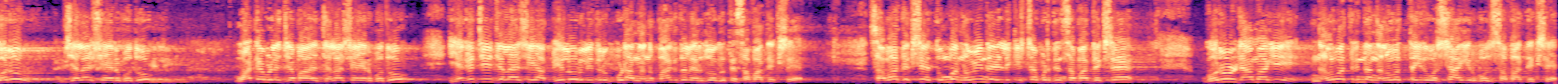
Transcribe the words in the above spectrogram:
ಗೊರೂರ್ ಜಲಾಶಯ ಇರ್ಬೋದು ವಾಟೆಬಳೆ ಜಬ ಜಲಾಶಯ ಇರ್ಬೋದು ಯಗಚಿ ಜಲಾಶಯ ಬೇಲೂರಲ್ಲಿ ಇದ್ರೂ ಕೂಡ ನನ್ನ ಭಾಗದಲ್ಲಿ ಹರಿದು ಹೋಗುತ್ತೆ ಸಭಾಧ್ಯಕ್ಷೆ. ಸಭಾಧ್ಯಕ್ಷೆ, ತುಂಬಾ ನೋವಿಂದ ಹೇಳಲಿಕ್ಕೆ ಇಷ್ಟಪಡ್ತೀನಿ ಸಭಾಧ್ಯಕ್ಷೆ. ಗೊರೂರ್ ಡ್ಯಾಮ್ ಆಗಿ ನಲವತ್ತರಿಂದ ನಲವತ್ತೈದು ವರ್ಷ ಆಗಿರ್ಬೋದು ಸಭಾಧ್ಯಕ್ಷೆ.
